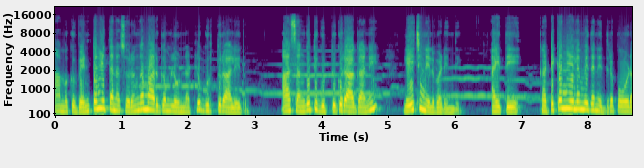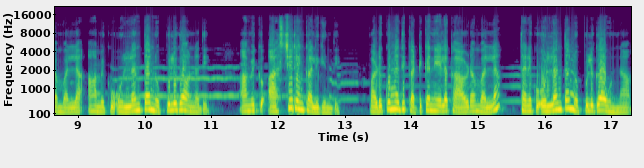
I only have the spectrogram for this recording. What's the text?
ఆమెకు వెంటనే తన సొరంగ మార్గంలో ఉన్నట్లు గుర్తు రాలేదు. ఆ సంగతి గుర్తుకు రాగానే లేచి నిలబడింది. అయితే కటిక నేల మీద నిద్రపోవడం వల్ల ఆమెకు ఒళ్ళంతా నొప్పులుగా ఉన్నది. ఆమెకు ఆశ్చర్యం కలిగింది. పడుకున్నది కటిక నేల కావడం వల్ల తనకు ఒళ్ళంతా నొప్పులుగా ఉన్నా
